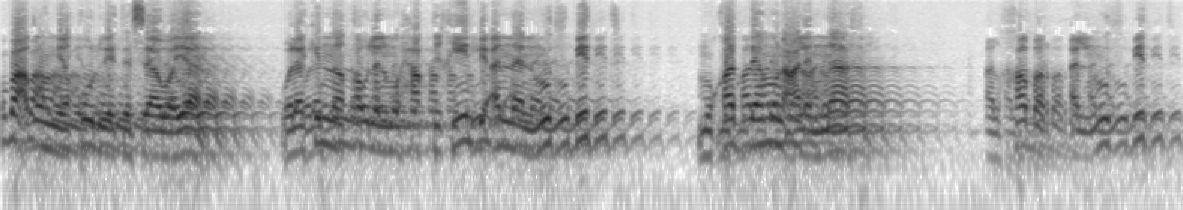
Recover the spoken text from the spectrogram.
وبعضهم يقول يتساويان. ولكن قول المحققين بأن المثبت مقدم على النافي الخبر المثبت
